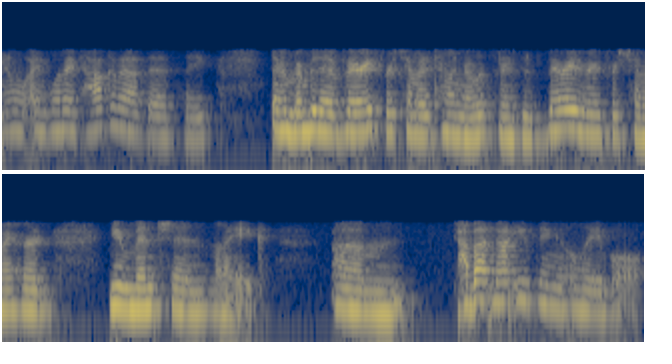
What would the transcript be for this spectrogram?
No, I when I talk about this, like I remember the very first time I was telling our listeners, the very very first time I heard you mention like, um, how about not using a label?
